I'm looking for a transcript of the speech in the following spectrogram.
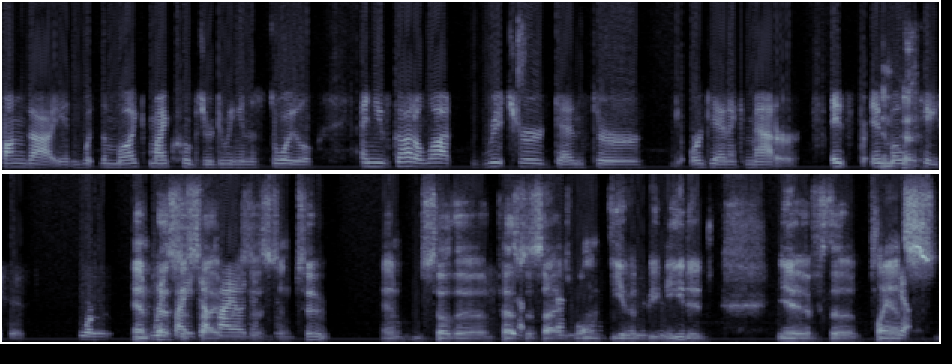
fungi and what the mic- microbes are doing in the soil. And you've got a lot richer, denser organic matter in, in And most pe- cases. And pesticide biodynamic. resistant too. And so the pesticides won't even be needed if the plant's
